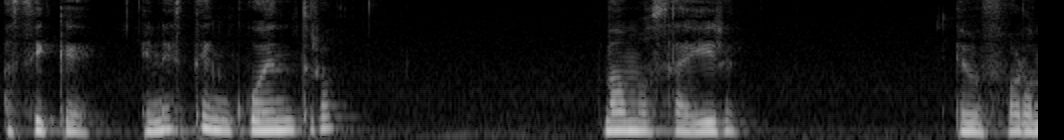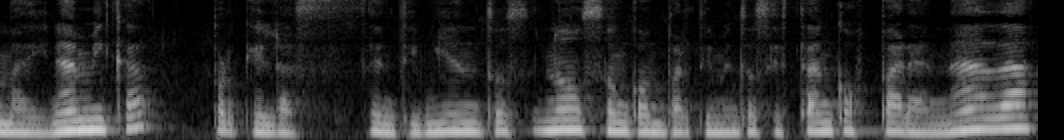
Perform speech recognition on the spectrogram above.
Así que en este encuentro vamos a ir en forma dinámica porque los sentimientos no son compartimentos estancos para nada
